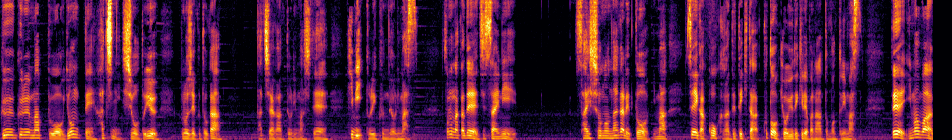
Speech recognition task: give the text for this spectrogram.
Google マップを4.8にしようというプロジェクトが立ち上がっておりまして日々取り組んでおります。その中で実際に最初の流れと今成果効果が出てきたことを共有できればなと思っております。で今は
